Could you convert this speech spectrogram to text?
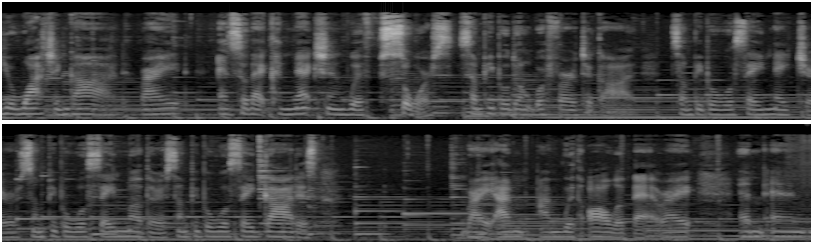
you're watching God, right? And so that connection with source, some people don't refer to God. Some people will say nature, some people will say mother, some people will say goddess. Right? I'm I'm with all of that, right? And and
